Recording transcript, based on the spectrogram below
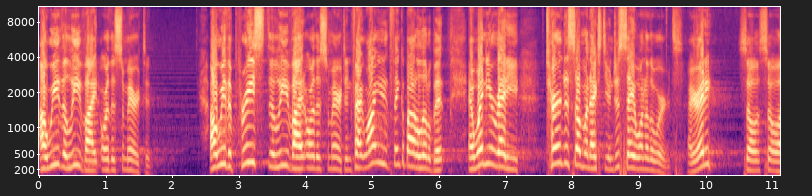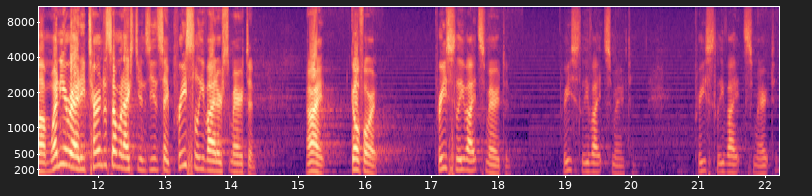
are we the Levite, or the Samaritan? Are we the priest, the Levite, or the Samaritan? In fact, why don't you think about it a little bit, and when you're ready, turn to someone next to you and just say one of the words. Are you ready? So, so um, when you're ready, turn to someone next to you and say priest, Levite, or Samaritan. All right, go for it. Priest, Levite, Samaritan. Priest, Levite, Samaritan. Priest, Levite, Samaritan.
